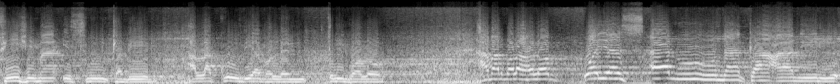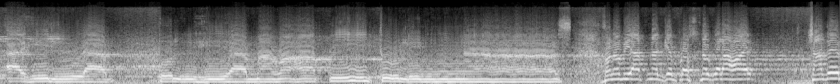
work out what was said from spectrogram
ফিহিমা ইসমুল কাবীর? আল্লাহ কুল দিয়া বললেন, তুমি বলো। আবার বলা হলো, ওয়ায়াসআলুনাকা আনিল আহিল্লা আপনাকে প্রশ্ন করা হয়, চাঁদের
